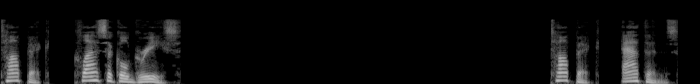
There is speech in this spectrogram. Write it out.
Topic: Classical Greece Athens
